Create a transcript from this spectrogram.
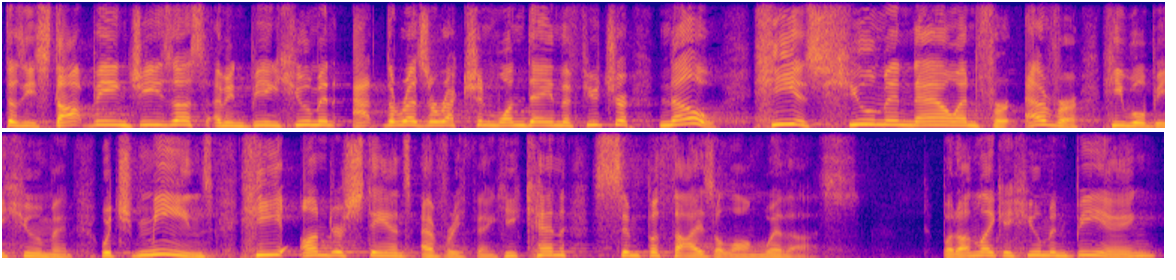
Does he stop being Jesus? I mean, being human at the resurrection one day in the future? No. He is human now and forever. He will be human, which means he understands everything. He can sympathize along with us. But unlike a human being,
